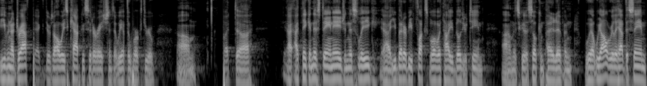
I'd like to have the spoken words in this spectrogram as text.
even a draft pick, there's always cap considerations that we have to work through. Um, but uh, I, think in this day and age, in this league, uh, you better be flexible with how you build your team. Um, it's, because it's so competitive, and we, we all really have the same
